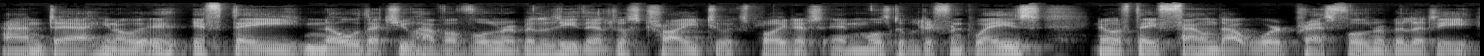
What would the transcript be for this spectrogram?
And, uh, you know, if, if, they know that you have a vulnerability, they'll just try to exploit it in multiple different ways. You know, if they found that WordPress vulnerability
